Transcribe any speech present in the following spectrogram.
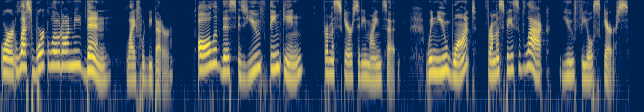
or less workload on me, then life would be better. All of this is you thinking from a scarcity mindset. When you want from a space of lack, you feel scarce.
